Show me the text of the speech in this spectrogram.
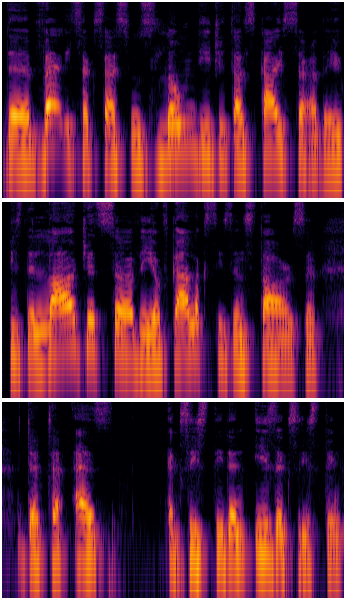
The very successful Sloan Digital Sky Survey is the largest survey of galaxies and stars that has existed and is existing.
